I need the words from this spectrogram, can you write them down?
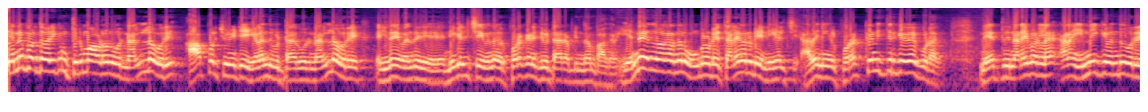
என்னை பொறுத்த வரைக்கும் திருமாவளவன் ஒரு நல்ல ஒரு ஆப்பர்ச்சுனிட்டியை இழந்து விட்டார். ஒரு நல்ல ஒரு இதை வந்து நிகழ்ச்சியை வந்து அவர் புறக்கணித்து விட்டார் அப்படின்னு தான் பார்க்குறேன். என்ன எதுவாக இருந்தாலும் உங்களுடைய தலைவருடைய நிகழ்ச்சி அதை நீங்கள் புறக்கணித்திருக்கவே கூடாது. நேற்று நடைபெறல ஆனால் இன்னைக்கு வந்து ஒரு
